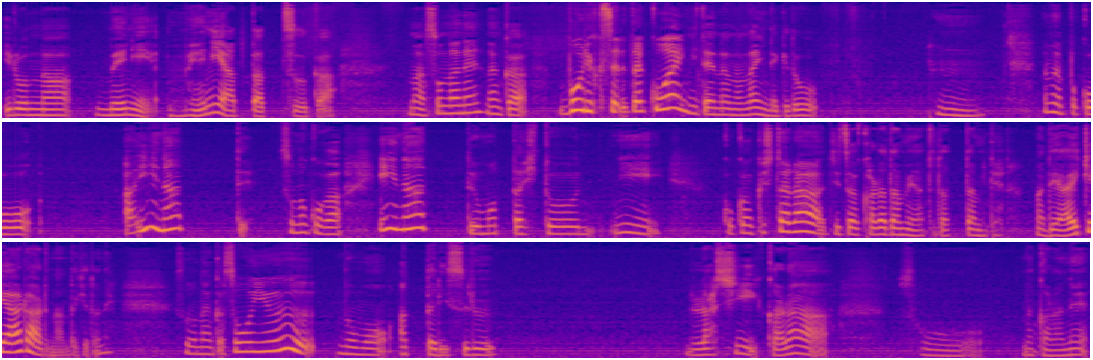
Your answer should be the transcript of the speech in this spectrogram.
いろんな目に目にあったっつうかまあそんなねなんか暴力されたら怖いみたいなのはないんだけどうん。でもやっぱこうあいいなってその子がいいなってって思った人に告白したら実は体目当てだったみたいな、まあ、出会い系あるあるなんだけどね。そうなんかそういうのもあったりするらしいからそうだからね。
